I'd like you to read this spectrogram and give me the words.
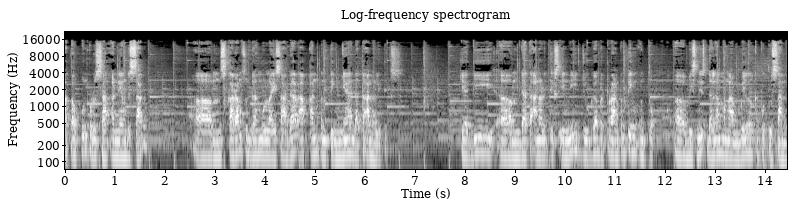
ataupun perusahaan yang besar um, sekarang sudah mulai sadar akan pentingnya data analytics jadi um, data analytics ini juga berperan penting untuk uh, bisnis dalam mengambil keputusan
